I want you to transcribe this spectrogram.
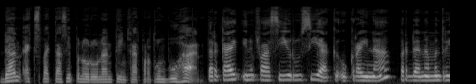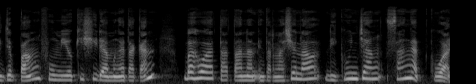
dan ekspektasi penurunan tingkat pertumbuhan. Terkait invasi Rusia ke Ukraina, Perdana Menteri Jepang Fumio Kishida mengatakan bahwa tatanan internasional diguncang sangat kuat.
